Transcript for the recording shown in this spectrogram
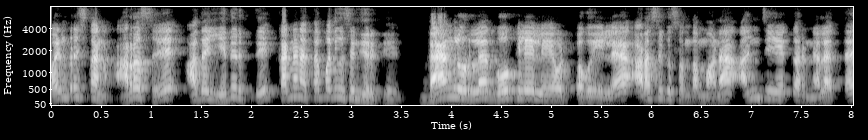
பன்றிஸ்தான் அரசு அதை எதிர்த்து கண்டனத்தை பதிவு செஞ்சிருக்கு. பெங்களூர்ல கோகிலே லேஅவுட் பகுதியில அரசுக்கு சொந்தமான அஞ்சு ஏக்கர் நிலத்தை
